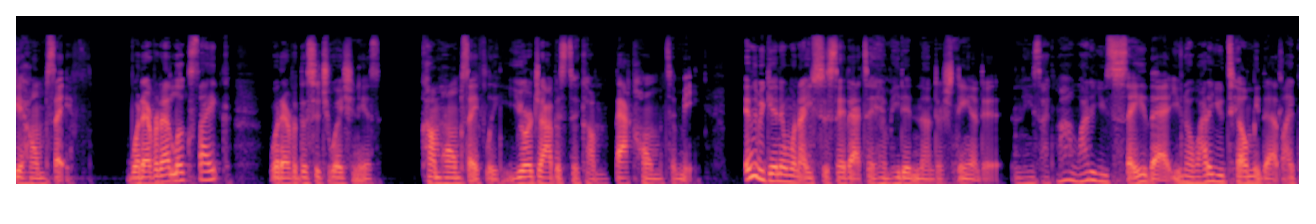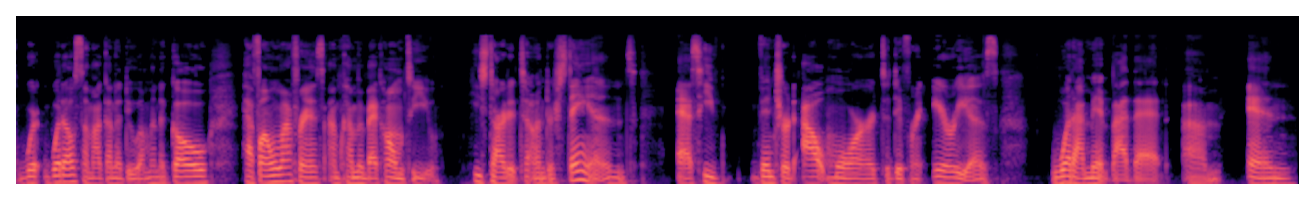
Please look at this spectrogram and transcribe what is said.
get home safe. Whatever that looks like, whatever the situation is, come home safely. Your job is to come back home to me. In the beginning, when I used to say that to him, he didn't understand it. And he's like, Mom, why do you say that? You know, why do you tell me that? Like, wh- what else am I to do? I'm to go have fun with my friends. I'm coming back home to you. He started to understand as he ventured out more to different areas what I meant by that. Um, and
